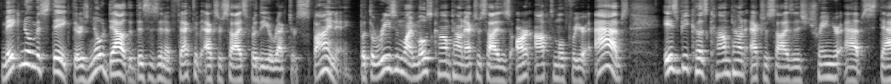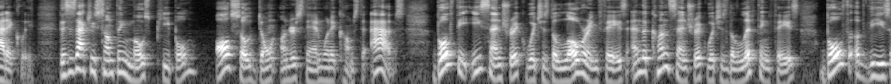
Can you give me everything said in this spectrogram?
Make no mistake, there's no doubt that this is an effective exercise for the erector spinae, but the reason why most compound exercises aren't optimal for your abs is because compound exercises train your abs statically. This is actually something most people also don't understand when it comes to abs. Both the eccentric, which is the lowering phase, and the concentric, which is the lifting phase, both of these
